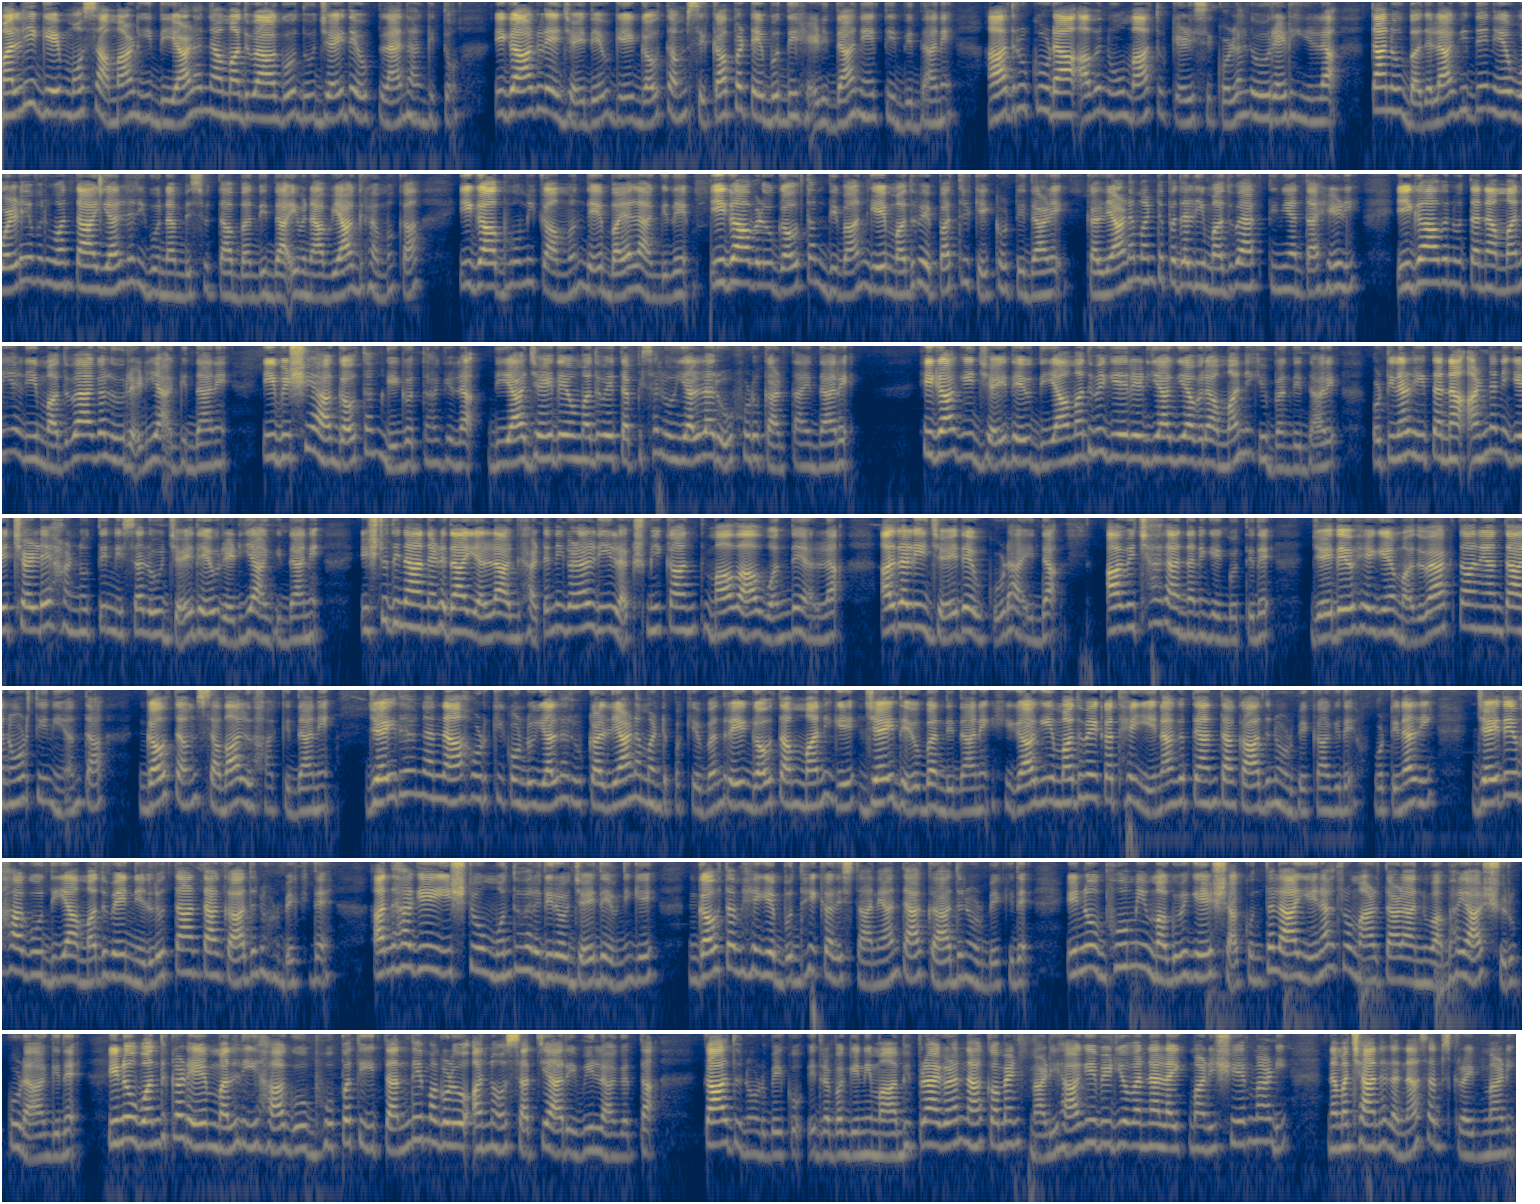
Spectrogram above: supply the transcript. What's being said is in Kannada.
ಮಲ್ಲಿಗೆ ಮೋಸ ಮಾಡಿ ದಿಯಾಳನ್ನ ಮದುವೆ ಆಗೋದು ಜಯದೇವ್ ಪ್ಲಾನ್ ಆಗಿತ್ತು. ಈಗಾಗಲೇ ಜಯದೇವ್ಗೆ ಗೌತಮ್ ಸಿಕ್ಕಾಪಟ್ಟೆ ಬುದ್ಧಿ ಹೇಳಿದ್ದಾನೆ, ತಿದ್ದಿದ್ದಾನೆ. ಆದರೂ ಕೂಡ ಅವನು ಮಾತು ಕೇಳಿಸಿಕೊಳ್ಳಲು ರೆಡಿ ಇಲ್ಲ. ತಾನು ಬದಲಾಗಿದ್ದೇನೆ, ಒಳ್ಳೆಯವನು ಅಂತ ಎಲ್ಲರಿಗೂ ನಂಬಿಸುತ್ತಾ ಬಂದಿದ್ದ ಇವನ ವ್ಯಾಘ್ರ ಮುಖ ಈಗ ಭೂಮಿಕಾ ಮುಂದೆ ಬಯಲಾಗಿದೆ. ಈಗ ಅವಳು ಗೌತಮ್ ದಿವಾನ್ಗೆ ಮದುವೆ ಪತ್ರಿಕೆ ಕೊಟ್ಟಿದ್ದಾಳೆ. ಕಲ್ಯಾಣ ಮಂಟಪದಲ್ಲಿ ಮದುವೆ ಆಗ್ತೀನಿ ಅಂತ ಹೇಳಿ ಈಗ ಅವನು ತನ್ನ ಮನೆಯಲ್ಲಿ ಮದುವೆ ಆಗಲು ರೆಡಿಯಾಗಿದ್ದಾನೆ. ಈ ವಿಷಯ ಗೌತಮ್ಗೆ ಗೊತ್ತಾಗಿಲ್ಲ. ದಿಯಾ ಜಯದೇವ್ ಮದುವೆ ತಪ್ಪಿಸಲು ಎಲ್ಲರೂ ಹುಡುಕಾಡ್ತಾ ಇದ್ದಾರೆ. ಹೀಗಾಗಿ ಜಯದೇವ್ ದಿಯಾ ಮದುವೆಗೆ ರೆಡಿಯಾಗಿ ಅವರ ಮನೆಗೆ ಬಂದಿದ್ದಾರೆ. ಒಟ್ಟಿನಲ್ಲಿ ತನ್ನ ಅಣ್ಣನಿಗೆ ಚಳ್ಳೆ ಹಣ್ಣು ತಿನ್ನಿಸಲು ಜಯದೇವ್ ರೆಡಿಯಾಗಿದ್ದಾನೆ. ಇಷ್ಟು ದಿನ ನಡೆದ ಎಲ್ಲ ಘಟನೆಗಳಲ್ಲಿ ಲಕ್ಷ್ಮೀಕಾಂತ್ ಮಾವ ಒಂದೇ ಅಲ್ಲ, ಅದರಲ್ಲಿ ಜಯದೇವ್ ಕೂಡ ಇದ್ದ. ಆ ವಿಚಾರ ನನಗೆ ಗೊತ್ತಿದೆ. ಜಯದೇವ್ ಹೇಗೆ ಮದುವೆ ಆಗ್ತಾನೆ ಅಂತ ನೋಡ್ತೀನಿ ಅಂತ ಗೌತಮ್ ಸವಾಲು ಹಾಕಿದ್ದಾನೆ. ಜಯದೇವ್ನನ್ನ ಹುಡುಕಿಕೊಂಡು ಎಲ್ಲರೂ ಕಲ್ಯಾಣ ಮಂಟಪಕ್ಕೆ ಬಂದರೆ ಗೌತಮ್ ಮನೆಗೆ ಜಯದೇವ್ ಬಂದಿದ್ದಾನೆ. ಹೀಗಾಗಿ ಮದುವೆ ಕಥೆ ಏನಾಗುತ್ತೆ ಅಂತ ಕಾದು ನೋಡಬೇಕಾಗಿದೆ. ಒಟ್ಟಿನಲ್ಲಿ ಜಯದೇವ್ ಹಾಗೂ ದಿಯಾ ಮದುವೆ ನಿಲ್ಲುತ್ತಾ ಅಂತ ಕಾದು ನೋಡಬೇಕಿದೆ. ಅಂದಹಾಗೆ ಇಷ್ಟು ಮುಂದುವರೆದಿರೋ ಜಯದೇವ್ನಿಗೆ ಗೌತಮ್ ಹೇಗೆ ಬುದ್ಧಿ ಕಲಿಸ್ತಾನೆ ಅಂತ ಕಾದು ನೋಡಬೇಕಿದೆ. ಇನ್ನು ಭೂಮಿ ಮಗುವಿಗೆ ಶಕುಂತಲ ಏನಾದರೂ ಮಾಡ್ತಾಳ ಅನ್ನುವ ಭಯ ಶುರು ಕೂಡ ಆಗಿದೆ. ಇನ್ನು ಒಂದು ಕಡೆ ಮಲ್ಲಿ ಹಾಗೂ ಭೂಪತಿ ತಂದೆ ಮಗಳು ಅನ್ನೋ ಸತ್ಯ ರಿವೀಲ್ ಆಗುತ್ತಾ? ಕಾದು ನೋಡಬೇಕು. ಇದರ ಬಗ್ಗೆ ನಿಮ್ಮ ಅಭಿಪ್ರಾಯಗಳನ್ನು ಕಮೆಂಟ್ ಮಾಡಿ. ಹಾಗೆ ವಿಡಿಯೋವನ್ನು ಲೈಕ್ ಮಾಡಿ ಶೇರ್ ಮಾಡಿ. ನಮ್ಮ ಚಾನಲನ್ನು ಸಬ್ಸ್ಕ್ರೈಬ್ ಮಾಡಿ.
